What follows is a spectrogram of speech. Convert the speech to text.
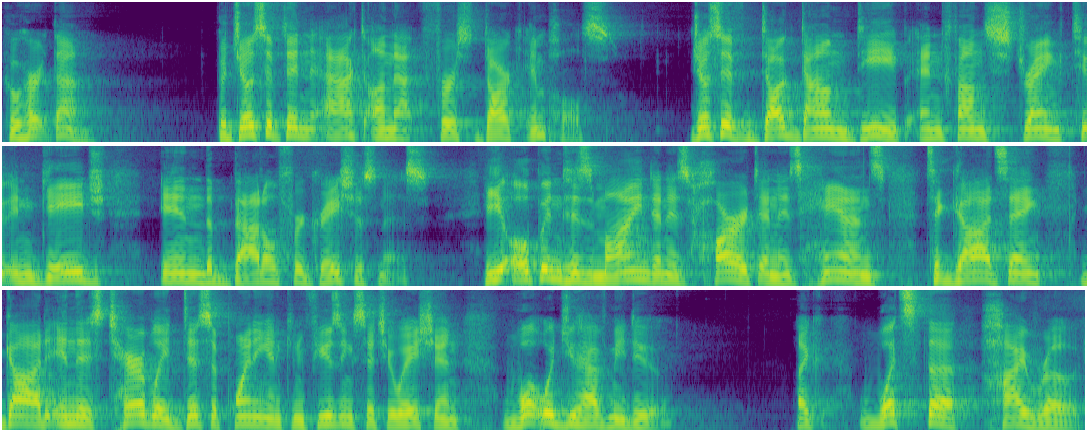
who hurt them. But Joseph didn't act on that first dark impulse. Joseph dug down deep and found strength to engage in the battle for graciousness. He opened his mind and his heart and his hands to God, saying, God, in this terribly disappointing and confusing situation, what would you have me do? Like, what's the high road?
